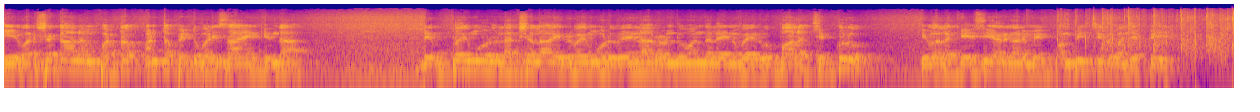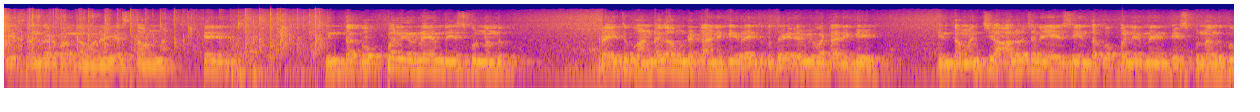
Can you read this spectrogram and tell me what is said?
ఈ వర్షకాలం పట్ట పంట పెట్టుబడి సాయం కింద డెబ్బై మూడు లక్షల ఇరవై మూడు వేల రెండు వందల ఎనభై రూపాయల చెక్కులు ఇవాళ కేసీఆర్ గారు మీకు పంపించారు అని చెప్పి ఈ సందర్భంగా మనం చేస్తా ఉన్నా. ఇంత గొప్ప నిర్ణయం తీసుకున్నందుకు రైతుకు అండగా ఉండటానికి రైతుకు ధైర్యం ఇవ్వటానికి ఇంత మంచి ఆలోచన చేసి ఇంత గొప్ప నిర్ణయం తీసుకున్నందుకు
